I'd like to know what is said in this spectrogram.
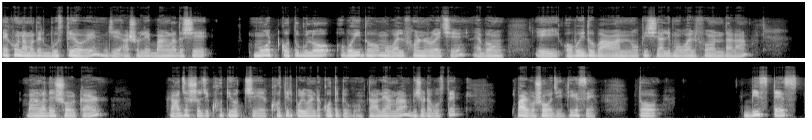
এখন আমাদের বুঝতে হবে যে, আসলে বাংলাদেশে মোট কতগুলো অবৈধ মোবাইল ফোন রয়েছে এবং এই অবৈধ বা আনঅফিসিয়ালি মোবাইল ফোন দ্বারা বাংলাদেশ সরকার রাজস্ব যে ক্ষতি হচ্ছে, এর ক্ষতির পরিমাণটা কতটুকু, তাহলে আমরা বিষয়টা বুঝতে পারব সহজে ঠিক আছে? তো বিস টেস্ট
